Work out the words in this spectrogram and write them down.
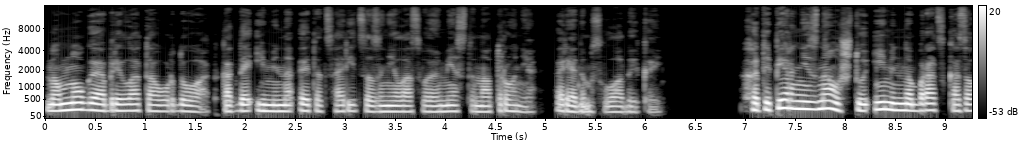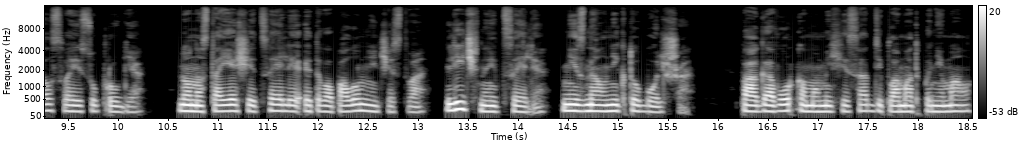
Но многое обрела Таурдуат, когда именно эта царица заняла свое место на троне рядом с владыкой. Хатепер не знал, что именно брат сказал своей супруге, но настоящей цели этого паломничества, личные цели, не знал никто больше. По оговоркам Амихисад дипломат понимал,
